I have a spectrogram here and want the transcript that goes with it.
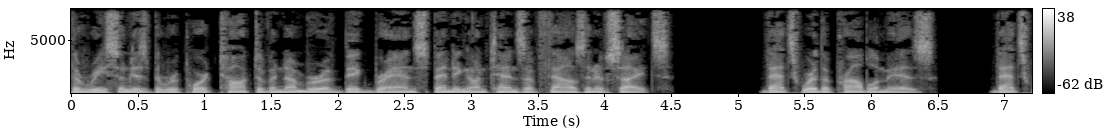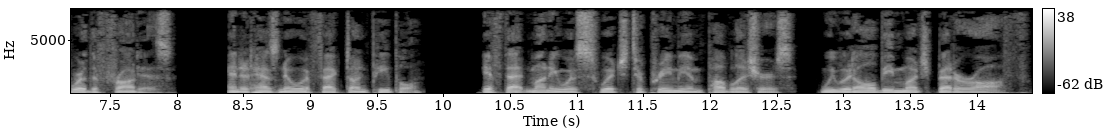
the recent ISBA report talked of a number of big brands spending on tens of thousands of sites. That's where the problem is. That's where the fraud is. And it has no effect on people. If that money was switched to premium publishers, we would all be much better off.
